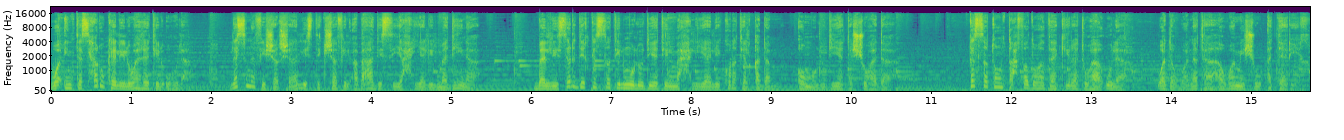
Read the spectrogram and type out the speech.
وإن تسحرك للوهلة الأولى لسنا في شرشال لاستكشاف الأبعاد السياحية للمدينة بل لسرد قصة المولودية المحلية لكرة القدم أو مولودية الشهداء. قصة تحفظها ذاكرة هؤلاء ودونتها هوامش التاريخ.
